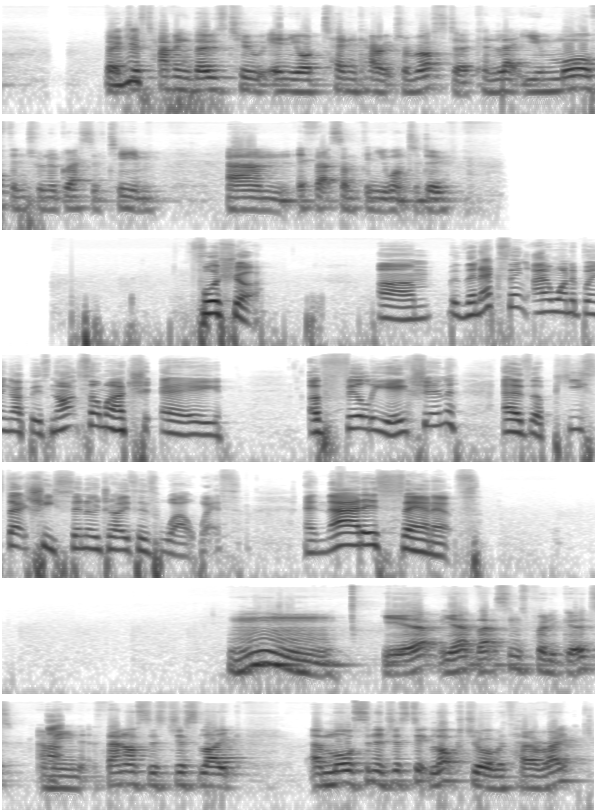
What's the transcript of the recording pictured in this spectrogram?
But mm-hmm. just having those two in your 10 character roster can let you morph into an aggressive team um, if that's something you want to do. For sure. Um, the next thing I want to bring up is not so much a affiliation as a piece that she synergizes well with, and that is Thanos. Hmm. Yeah, yeah, that seems pretty good. I uh, mean, Thanos is just like a more synergistic lockjaw with her, right?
